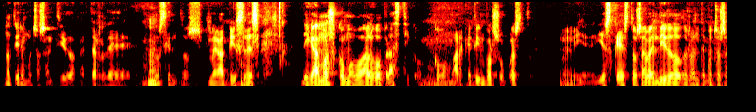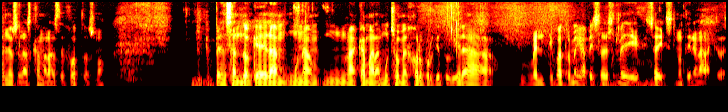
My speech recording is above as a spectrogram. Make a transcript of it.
no tiene mucho sentido meterle 200 megapíxeles, digamos, como algo práctico, como marketing, por supuesto. Y, es que esto se ha vendido durante muchos años en las cámaras de fotos, ¿no? Pensando que era una, cámara mucho mejor porque tuviera 24 megapíxeles en vez de 16. No tiene nada que ver.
